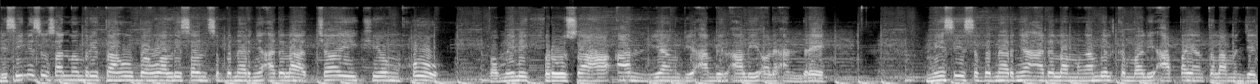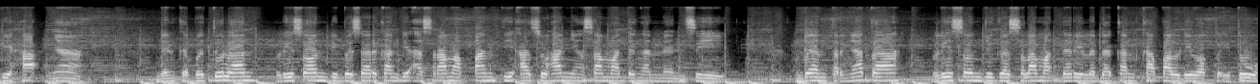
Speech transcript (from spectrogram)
Di sini Susan memberitahu bahwa Lison sebenarnya adalah Choi Kyung Ho, pemilik perusahaan yang diambil alih oleh Andre. Misi sebenarnya adalah mengambil kembali apa yang telah menjadi haknya. Dan kebetulan, Lison dibesarkan di asrama panti asuhan yang sama dengan Nancy. Dan ternyata, Lison juga selamat dari ledakan kapal di waktu itu.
